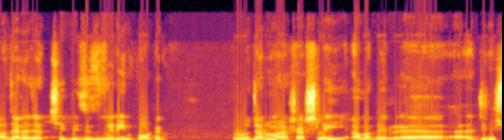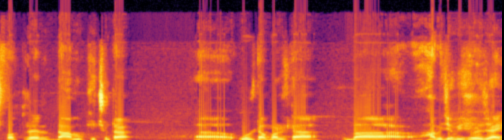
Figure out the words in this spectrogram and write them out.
বাজারে যাচ্ছি দিস ইজ ভেরি ইম্পর্টেন্ট রোজার মাস আসলেই আমাদের জিনিসপত্রের দাম কিছুটা উল্টাপাল্টা বা হাবিজাবি হয়ে যায়।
